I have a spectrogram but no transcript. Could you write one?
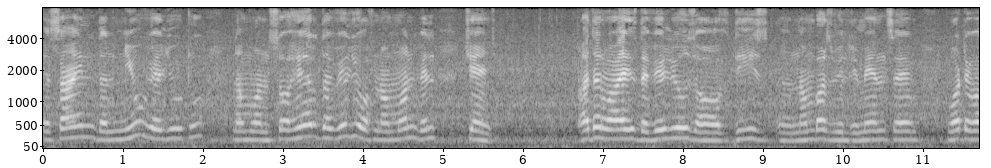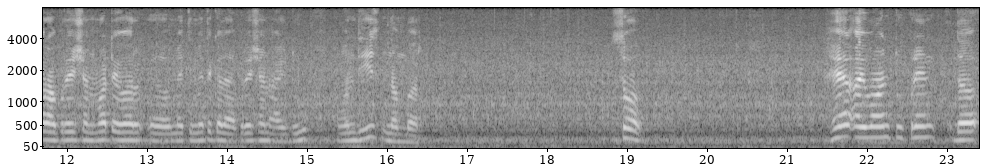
assign the new value to num1 so here the value of num1 will change. Otherwise the values of these uh, numbers will remain same. Whatever operation whatever uh, mathematical operation I do on these number. So here I want to print the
